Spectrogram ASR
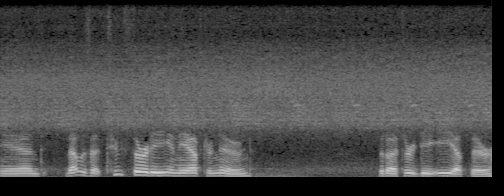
and that was at 2.30 in the afternoon that I threw DE up there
